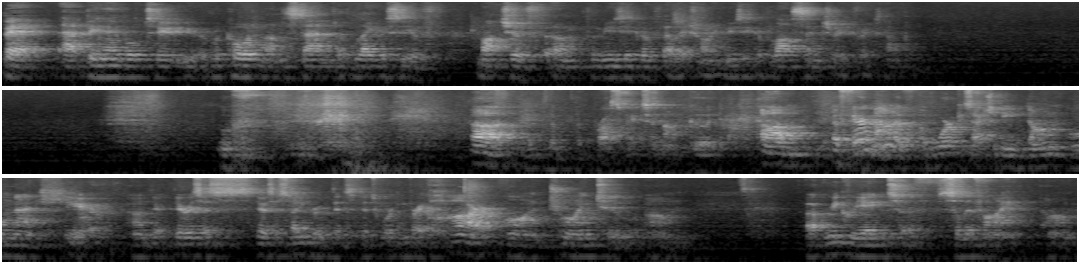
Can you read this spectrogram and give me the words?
bet at being able to record and understand the legacy of much of um, the music of electronic music of last century, for example? Oof. Uh, the, the, prospects are not good. Um, a fair amount of, of, work is actually being done on that here. Um, there, there is a, there's a study group that's, that's working very hard on trying to uh, recreate and sort of solidify um,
